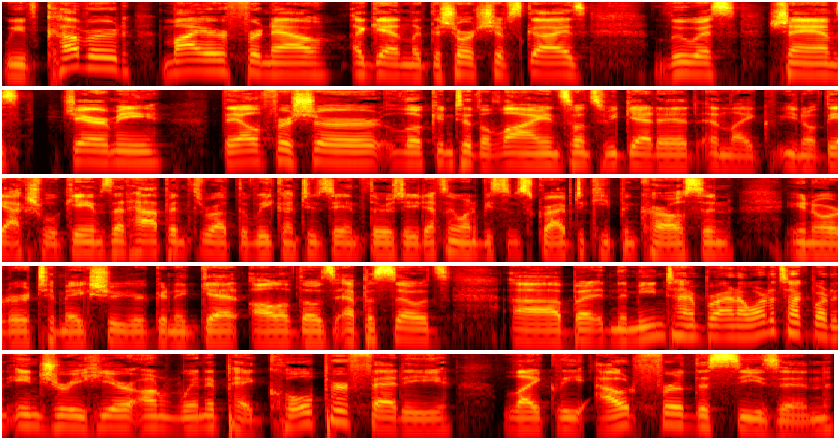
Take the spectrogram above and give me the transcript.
We've covered Meier for now. Again, like the short shifts guys, Lewis, Shams, Jeremy, they'll for sure look into the lines once we get it and like you know the actual games that happen throughout the week on tuesday and thursday. You definitely want to be subscribed to keeping Karlsson in order to make sure you're going to get all of those episodes. Uh, but in the meantime brian i want to talk about an injury here on winnipeg. Cole perfetti likely out for the season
